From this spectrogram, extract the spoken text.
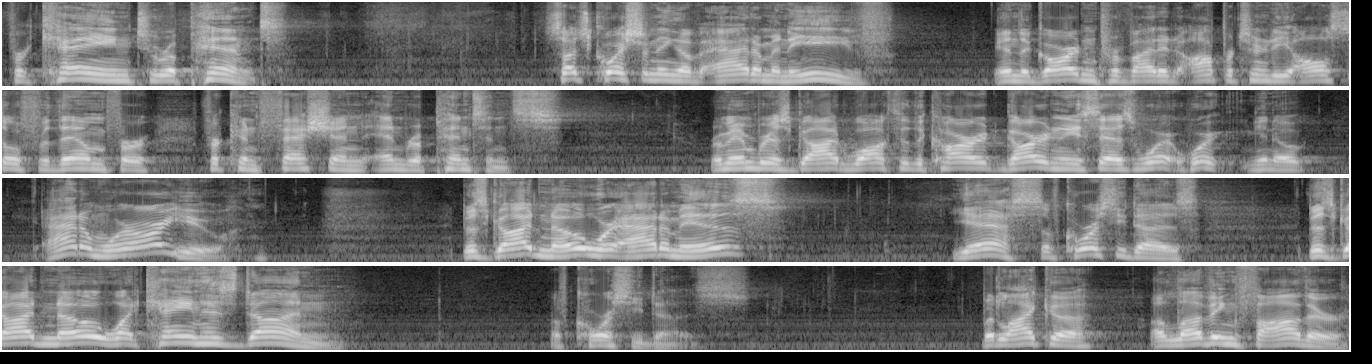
for Cain to repent. Such questioning of Adam and Eve in the garden provided opportunity also for them for, for confession and repentance. Remember, as God walked through the garden, he says, where, where, you know, Adam, where are you? Does God know where Adam is? Yes, of course he does. Does God know what Cain has done? Of course he does. But like a, a loving father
